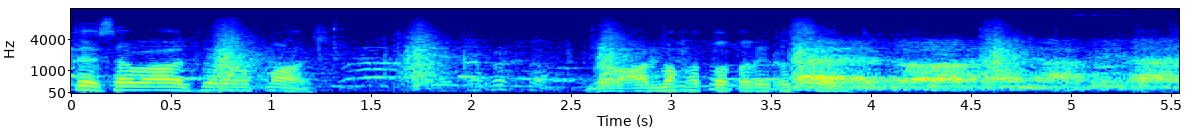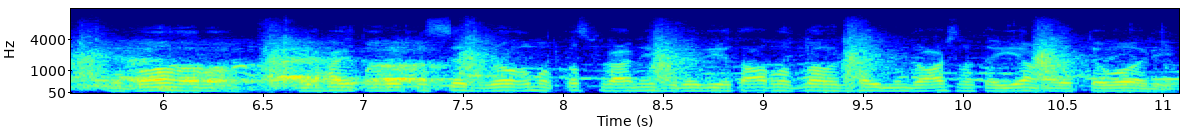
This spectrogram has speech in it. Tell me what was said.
6 7 2012 درعا محطة طريق السد. مظاهرة في حي طريق السد رغم القصف العنيف الذي يتعرض له الحي منذ عشرة أيام على التوالي.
